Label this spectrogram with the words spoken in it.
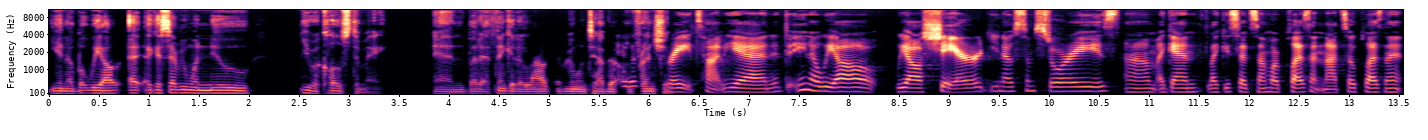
You know, but we all, I guess, everyone knew you were close to me, and but I think it allowed everyone to have their it own friendship. great time yeah and it, you know we all we all shared you know some stories um again like you said some were pleasant not so pleasant.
